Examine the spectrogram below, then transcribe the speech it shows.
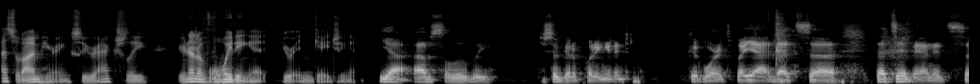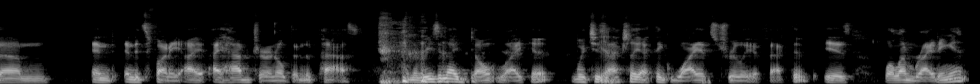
that's what I'm hearing. So you're actually you're not avoiding it, you're engaging it. Yeah, absolutely. You're so good at putting it into good words. But yeah, that's uh, that's it, man. It's um, and and it's funny. I I have journaled in the past, and the reason I don't like it, which is yeah. actually I think why it's truly effective, is while I'm writing it,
